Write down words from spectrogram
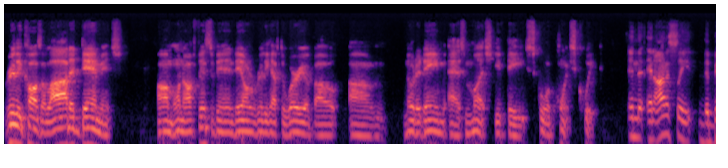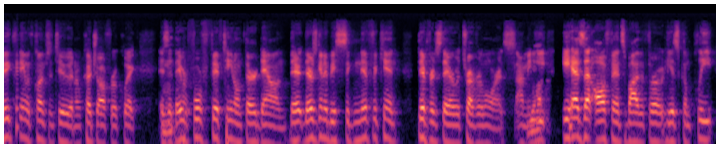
really cause a lot of damage um, on the offensive end. They don't really have to worry about um, Notre Dame as much if they score points quick. And, the, and honestly, the big thing with Clemson too, and I'll cut you off real quick, is mm-hmm. that they were four for fifteen on third down. There, there's going to be significant difference there with Trevor Lawrence. I mean, he he has that offense by the throat. He has a complete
